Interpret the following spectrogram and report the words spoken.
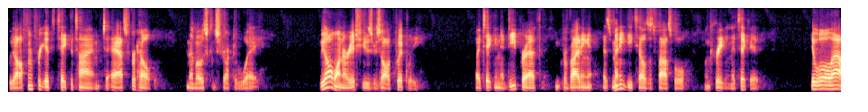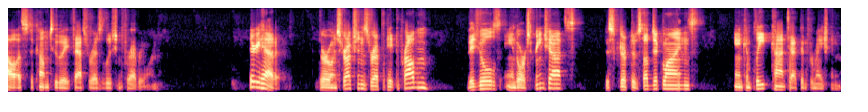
we often forget to take the time to ask for help in the most constructive way. We all want our issues resolved quickly. By taking a deep breath and providing as many details as possible when creating the ticket, it will allow us to come to a faster resolution for everyone. There you have it. Thorough instructions to replicate the problem, visuals and or screenshots, descriptive subject lines, and complete contact information.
